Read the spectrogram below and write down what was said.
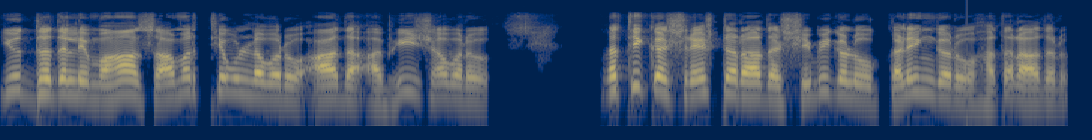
ಯುದ್ಧದಲ್ಲಿ ಮಹಾ ಸಾಮರ್ಥ್ಯವುಳ್ಳವರು ಆದ ಅಭೀಷವರು ಪ್ರತಿಕ ಶ್ರೇಷ್ಠರಾದ ಶಿಬಿಗಳು ಕಳಿಂಗರು ಹತರಾದರು.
